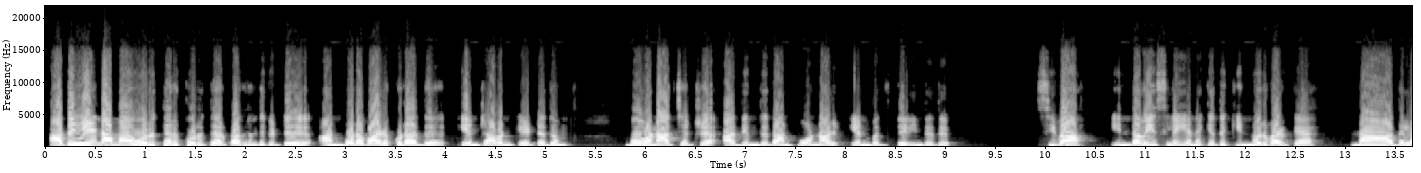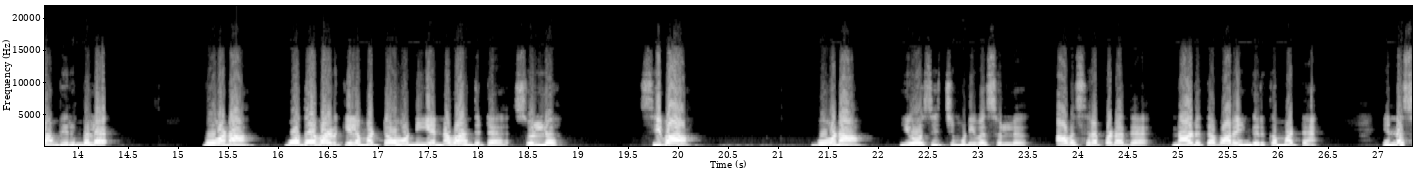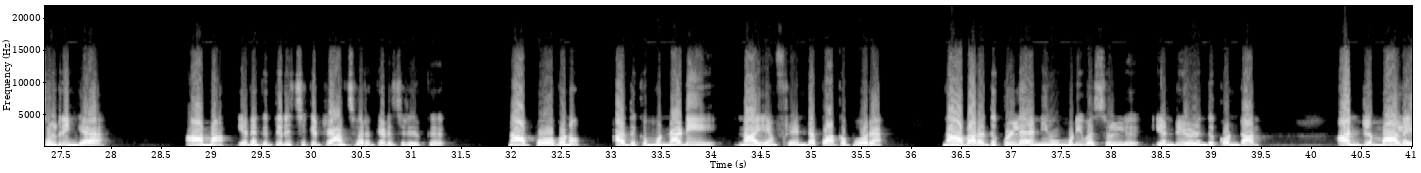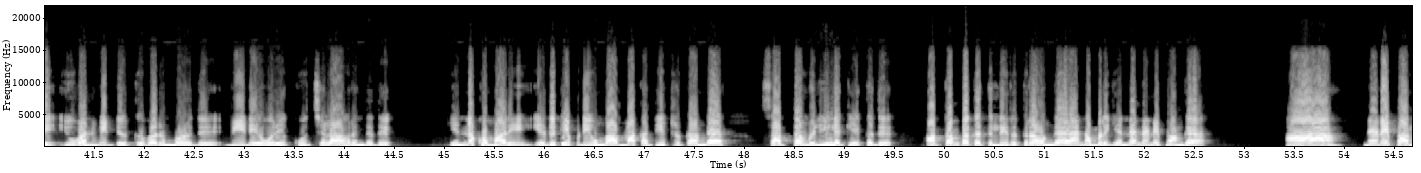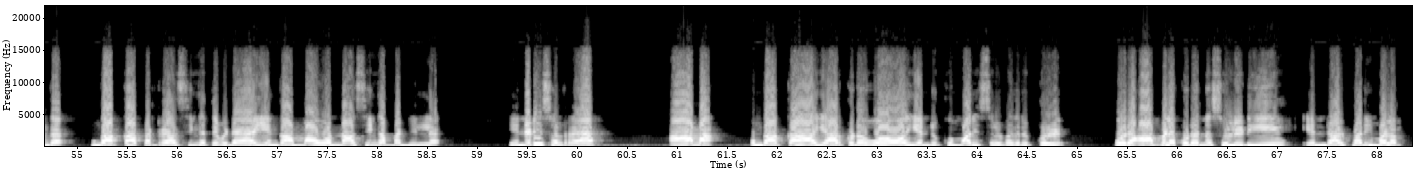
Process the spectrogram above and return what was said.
அதையே நாம ஒருத்தருக்கு ஒருத்தர் பகிர்ந்துகிட்டு அன்போட வாழக்கூடாது என்று அவன் கேட்டதும் புவனா சற்று அதிர்ந்துதான் போனாள் என்பது தெரிந்தது. சிவா இந்த வயசுல எனக்கு எதுக்கு இன்னொரு வாழ்க்கை? நான் அதெல்லாம் விரும்பல. புவனா முத வாழ்க்கையில மட்டும் நீ என்ன வாழ்ந்துட்ட? சொல்லு. சிவா. புவனா யோசிச்சு முடிவ சொல்லு. அவசரப்படாத. நான் அடுத்த வாரம் இங்க இருக்க மாட்டேன். என்ன சொல்றீங்க? ஆமா எனக்கு திருச்சிக்கு டிரான்ஸ்ஃபர் கிடைச்சிருக்கு. நான் போகணும். அதுக்கு முன்னாடி நான் என் ஃப்ரெண்டை பார்க்க போறேன். நான் வரதுக்குள்ள நீ உன் முடிவை சொல்லு என்று எழுந்து கொண்டான். அன்று மாலை யுவன் வீட்டிற்கு வரும்பொழுது வீடே ஒரே கூச்சலாக இருந்தது. என்ன குமாரி? எதுக்கு இப்படி உங்க அம்மா கத்திட்டு இருக்காங்க? சத்தம் வெளியில கேக்குது. அக்கம் பக்கத்தில் இருக்கிறவங்க நம்மளுக்கு என்ன நினைப்பாங்க? ஆ நினைப்பாங்க. உங்க அக்கா பண்ற அசிங்கத்தை விட எங்க அம்மா ஒன்னும் அசிங்கம் பண்ணில்ல. என்னடி சொல்ற? ஆமா உங்க அக்கா யார் கூடவோ என்று குமாரி சொல்வதற்குள் ஒரு ஆம்பளை கூடன்னு சொல்லிடி என்றாள் பரிமளம்.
